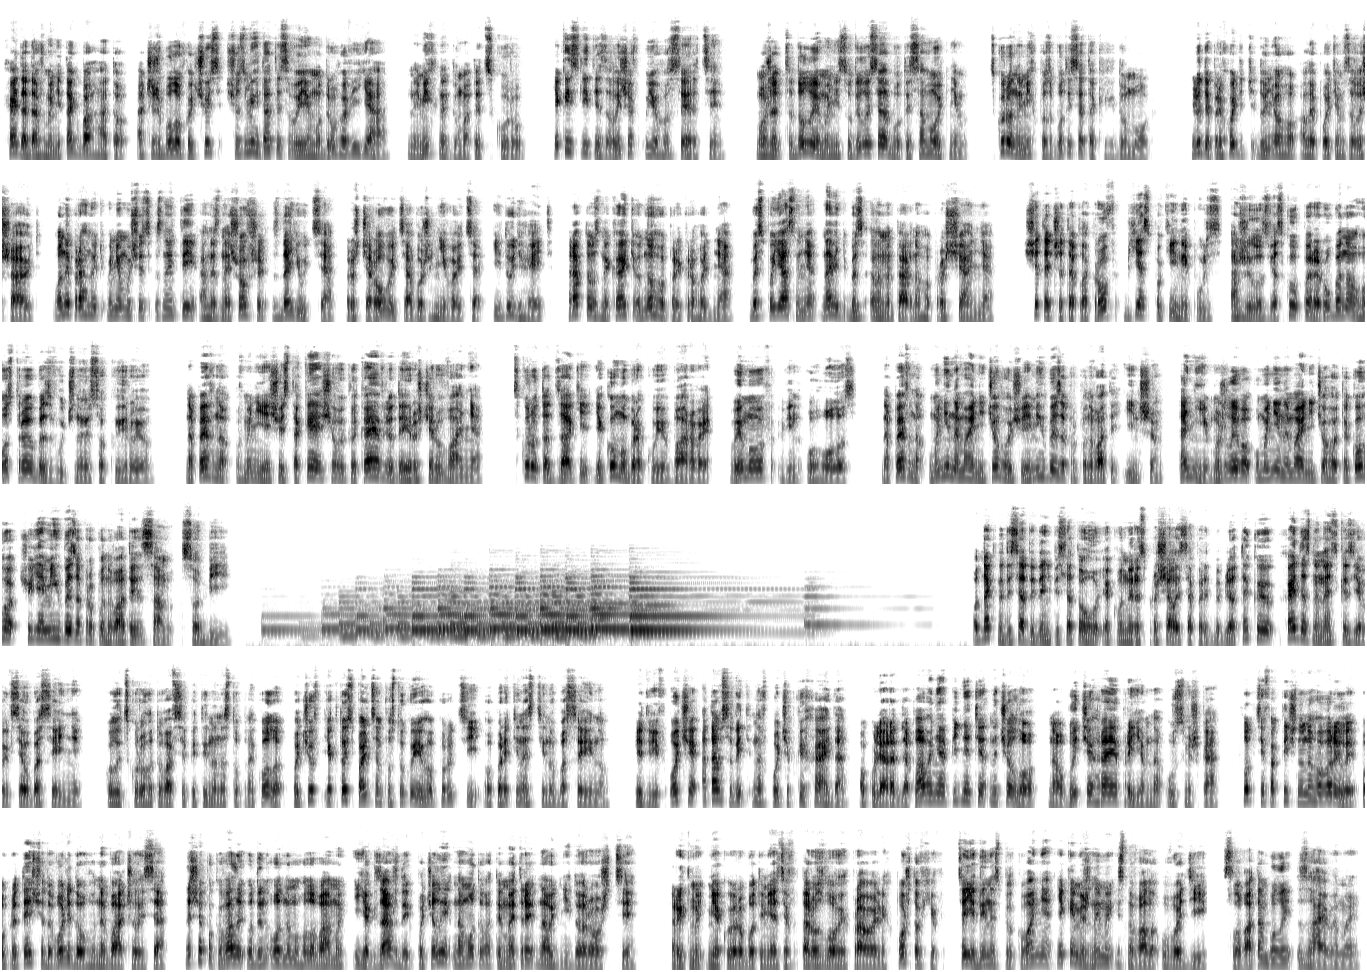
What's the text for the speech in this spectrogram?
Хайда дав мені так багато, а чи ж було хоч щось, що зміг дати своєму другові я, не міг не думати цкуру. Який слід я залишив у його серці? Може, це долею мені судилося бути самотнім, скоро не міг позбутися таких думок. Люди приходять до нього, але потім залишають. Вони прагнуть у ньому щось знайти, а не знайшовши, здаються, розчаровуються або ж гніваються, ідуть геть, раптом зникають одного прикрого дня, без пояснення, навіть без елементарного прощання. Ще тече тепла кров, б'є спокійний пульс, а жилу зв'язку перерубано гострою беззвучною сокирою. Напевно, в мені є щось таке, що викликає в людей розчарування. Скоро Тадзакі, якому бракує барви, вимовив він у голос. Напевно, у мені немає нічого, що я міг би запропонувати іншим. Та ні, можливо, у мені немає нічого такого, що я міг би запропонувати сам собі. Однак на десятий день після того, як вони розпрощалися перед бібліотекою, Хайда зненацька з'явився у басейні. Коли Цкуро готувався піти на наступне коло, почув, як хтось пальцем постукує його по руці, оперті на стіну басейну. Підвів очі, а там сидить навпочепки Хайда, окуляри для плавання підняті на чоло, на обличчі грає приємна усмішка. Хлопці фактично не говорили, попри те, що доволі довго не бачилися, лише покивали один одному головами і, як завжди, почали намотувати метри на одній дорожці. Ритм м'якої роботи м'язів та розлогих правильних поштовхів це єдине спілкування, яке між ними існувало у воді, слова там були зайвими.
